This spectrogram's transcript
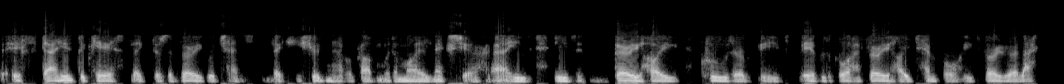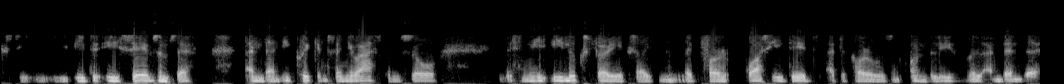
if that is the case, like there's a very good chance like he shouldn't have a problem with a mile next year. Uh, he's he's a very high cruiser. He's able to go at very high tempo. He's very relaxed. He he, he saves himself, and then he quickens when you ask him. So listen, he, he looks very exciting. Like for what he did at the Curragh was unbelievable, and then the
